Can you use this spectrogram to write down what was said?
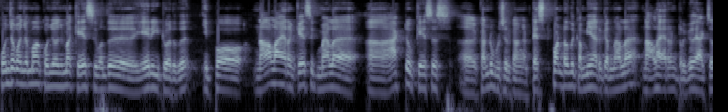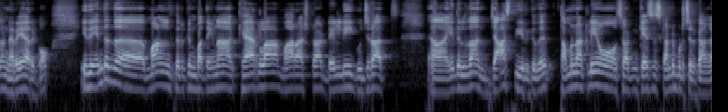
கொஞ்சம் கொஞ்சமாக கொஞ்சம் கொஞ்சமாக கேஸ் வந்து ஏறிக்கிட்டு வருது. இப்போது நாலாயிரம் கேஸுக்கு மேலே ஆக்டிவ் கேசஸ் கண்டுபிடிச்சிருக்காங்க. டெஸ்ட் பண்ணுறது கம்மியாக இருக்கிறனால நாலாயிரம் இருக்குது. ஆக்சுவலாக நிறையா இருக்கும். இது எந்தெந்த மாநிலத்தில் இருக்குதுன்னு பார்த்தீங்கன்னா கேரளா மகாராஷ்டிரா டெல்லி குஜராத் இதில் தான் ஜாஸ்தி இருக்குது. தமிழ்நாட்டிலையும் சர்டன் கேசஸ் கண்டுபிடிச்சிருக்காங்க.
